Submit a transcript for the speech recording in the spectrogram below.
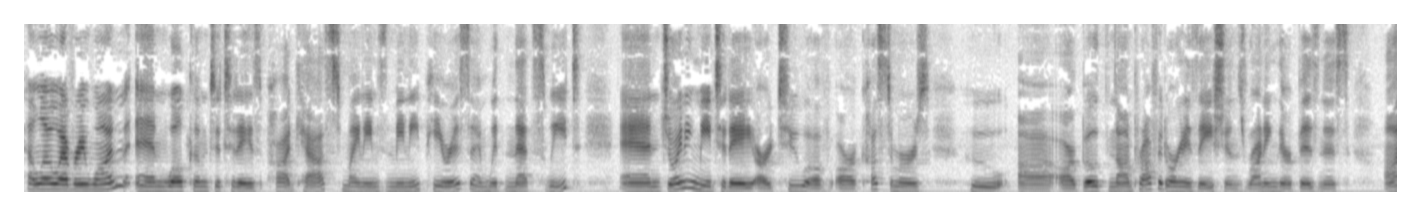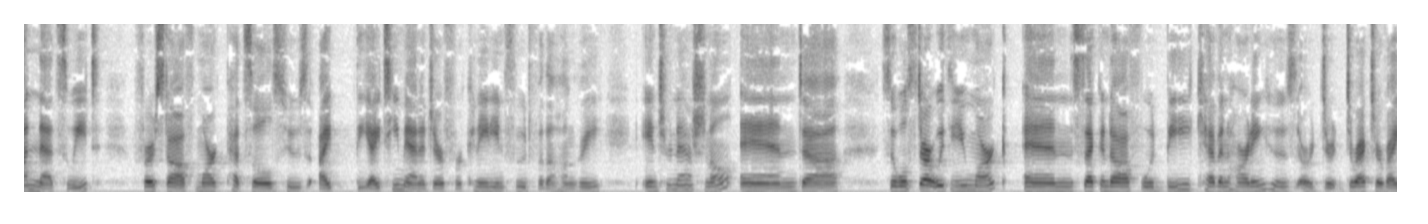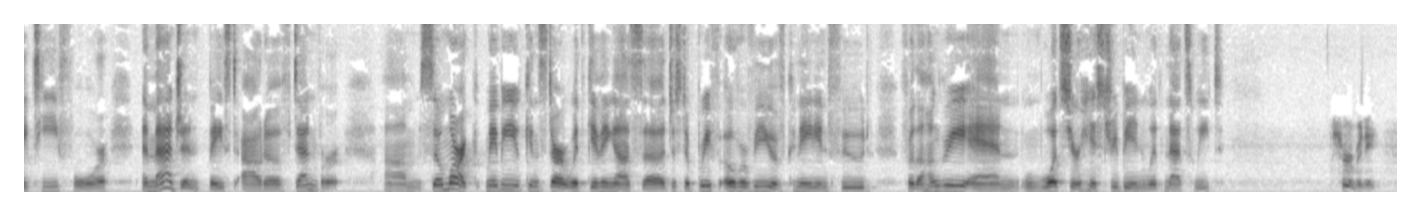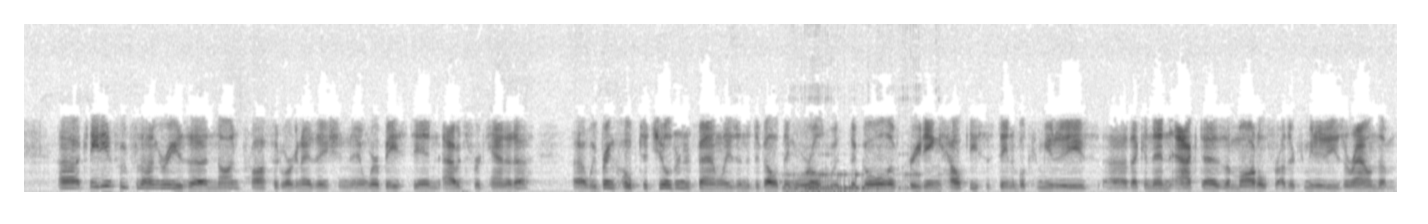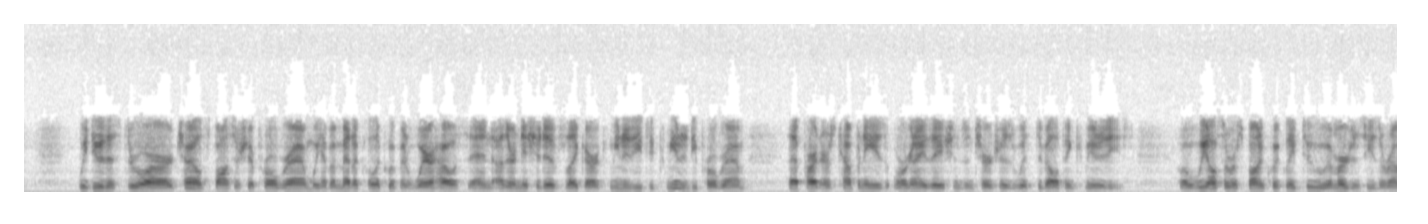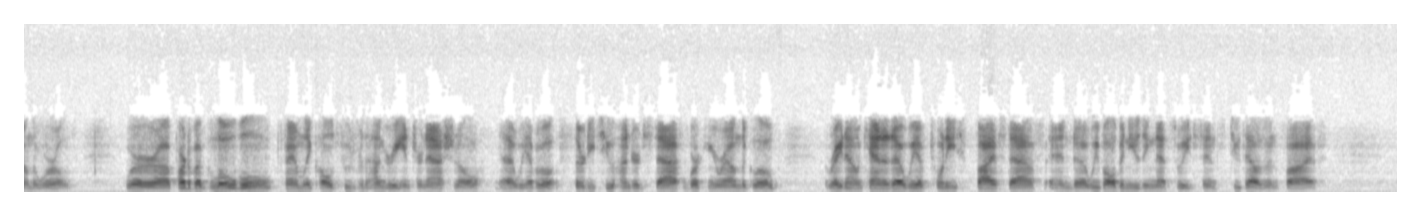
Hello, everyone, and welcome to today's podcast. My name is Minnie Pires. I'm with NetSuite, and joining me today are two of our customers who uh, are both nonprofit organizations running their business on NetSuite. First off, Mark Petzels, who's I, the IT manager for Canadian Food for the Hungry International, and uh, so we'll start with you, Mark. And second off would be Kevin Harding, who's our D- director of IT for Imagine, based out of Denver. Um, so, Mark, maybe you can start with giving us uh, just a brief overview of Canadian food for the hungry and what's your history been with NetSuite? Sure, Minnie. Uh, Canadian Food for the Hungry is a nonprofit organization, and we're based in Abbotsford, Canada. Uh, we bring hope to children and families in the developing world with the goal of creating healthy, sustainable communities uh, that can then act as a model for other communities around them. We do this through our child sponsorship program. We have a medical equipment warehouse and other initiatives like our community to community program that partners companies, organizations, and churches with developing communities. Uh, we also respond quickly to emergencies around the world. We're uh, part of a global family called Food for the Hungry International. Uh, we have about 3,200 staff working around the globe. Right now in Canada, we have 25 staff, and uh, we've all been using NetSuite since 2005.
